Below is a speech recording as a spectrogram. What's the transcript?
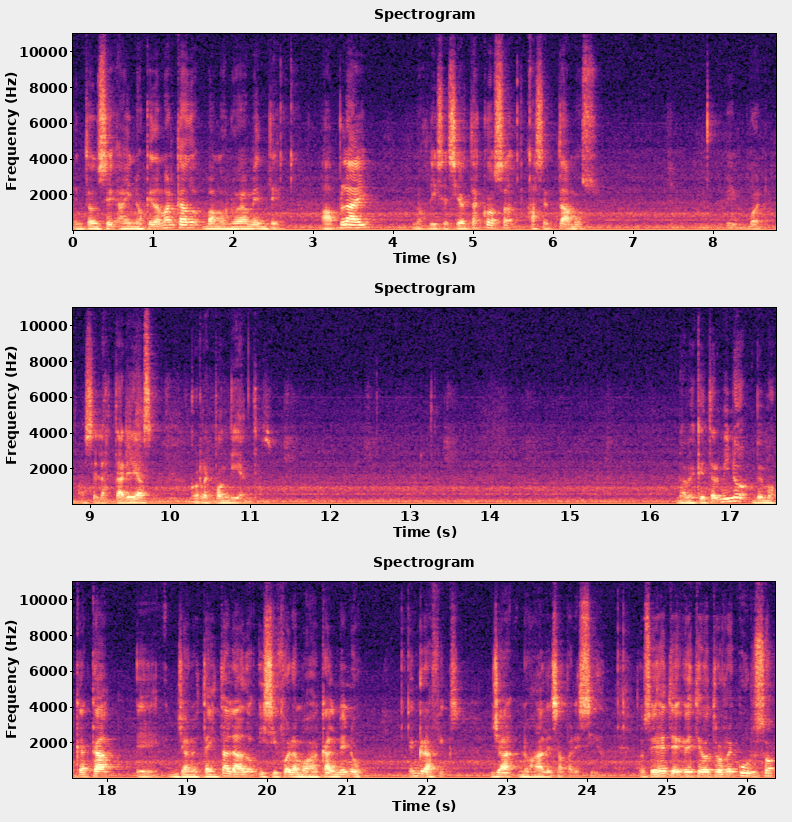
Entonces ahí nos queda marcado, vamos nuevamente a Apply, nos dice ciertas cosas, aceptamos bueno, hace las tareas correspondientes. Una vez que terminó, vemos que acá eh, ya no está instalado y si fuéramos acá al menú en Graphics, ya nos ha desaparecido. Entonces este, este otro recurso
